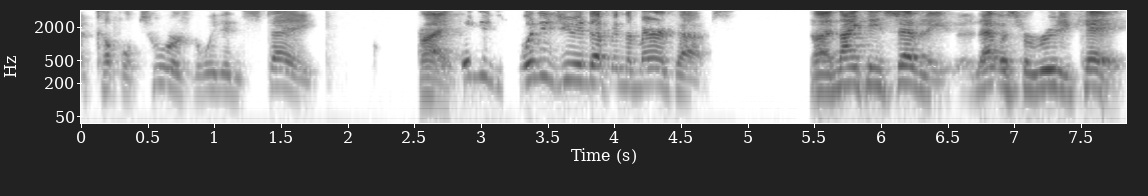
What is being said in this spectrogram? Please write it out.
a couple tours, but we didn't stay. Right. When did when did you end up in the Maritimes? Uh, 1970. That was for Rudy Kay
